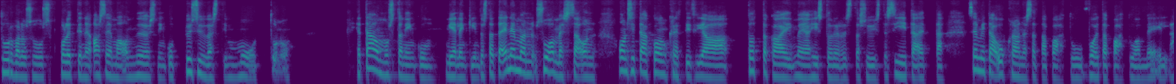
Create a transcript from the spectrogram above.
turvallisuuspoliittinen asema on myös niin kuin pysyvästi muuttunut. Ja tämä on minusta niin kuin mielenkiintoista, että enemmän Suomessa on, on sitä konkreettisia totta kai meidän historiallisista syistä siitä, että se mitä Ukrainassa tapahtuu, voi tapahtua meillä.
